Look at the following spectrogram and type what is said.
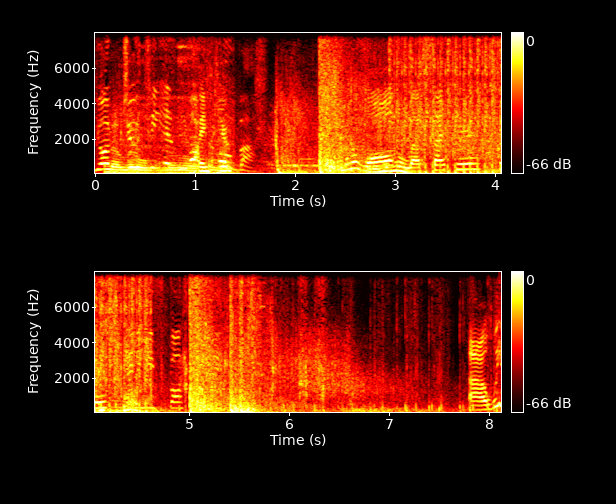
Your The little- the little- thank you. I'm gonna wall on the left side here. Chris. Ah, wee!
